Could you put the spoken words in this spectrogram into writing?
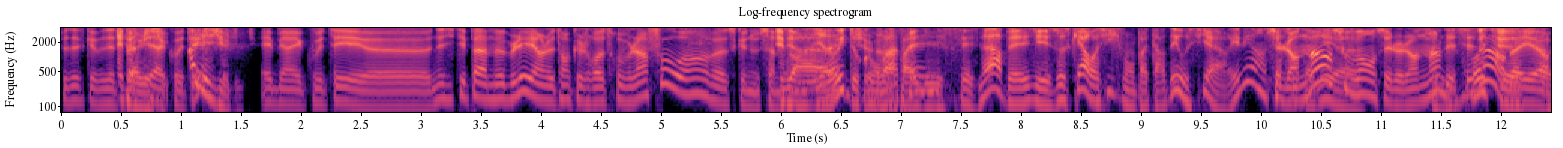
Peut-être que vous êtes Eh ben, passé à côté. Allez-y. Eh bien, écoutez, euh, n'hésitez pas à meubler hein, le temps que je retrouve l'info, hein, parce que nous sommes Eh bien, en direct. oui, donc on va parler des Césars, mais les Oscars aussi qui vont pas tarder aussi à arriver. hein, C'est le lendemain, année, euh, souvent. C'est le lendemain des Césars, c'est- d'ailleurs.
